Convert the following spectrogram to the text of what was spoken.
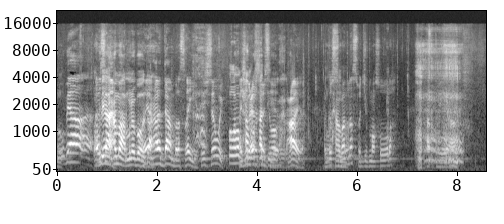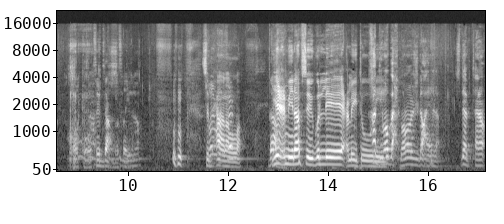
وبيها فيها حمار من ريان ابوه هذا الدامبل صغير. إيش يسوي؟ والله على خدي، كرسي ما بحمر. العايله أقص محمر. بالنص وأجيب ماسورة. أوكي تصير دامبل صغير. سبحان الله. يعمي نفسه يقول لي خدي ما عميتوني بحمر أنا إيش قاعد؟ أنا سدبت أنا.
